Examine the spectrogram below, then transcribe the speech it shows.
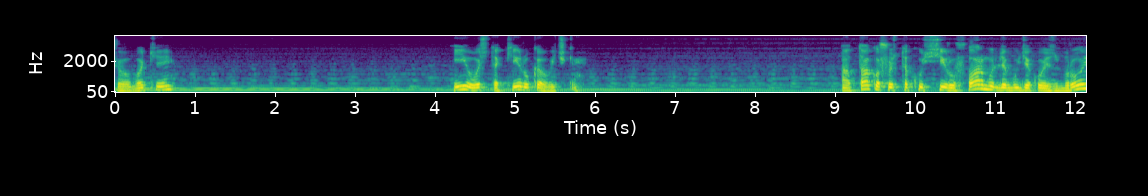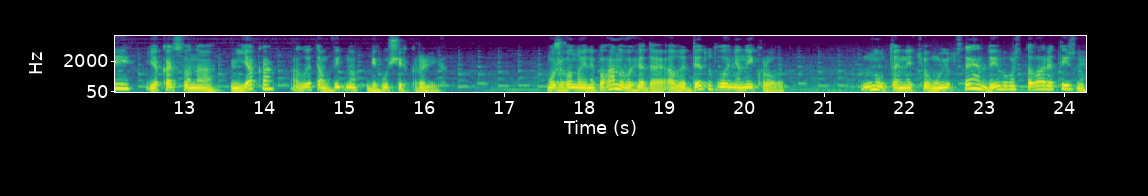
Чоботі. І ось такі рукавички. А також ось таку сіру фарбу для будь-якої зброї. Якась вона ніяка, але там видно бігущих кролів. Може воно і непогано виглядає, але де тут вогняний кролик? Ну, та й на цьому і все. Дивимось товари тижня.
